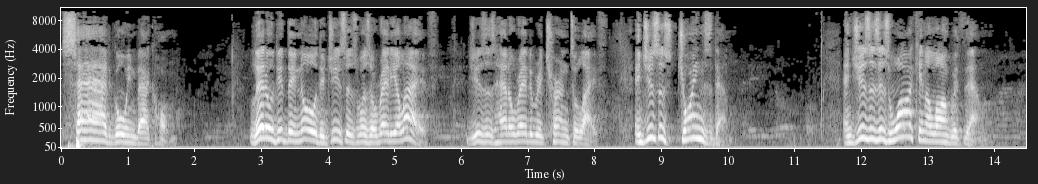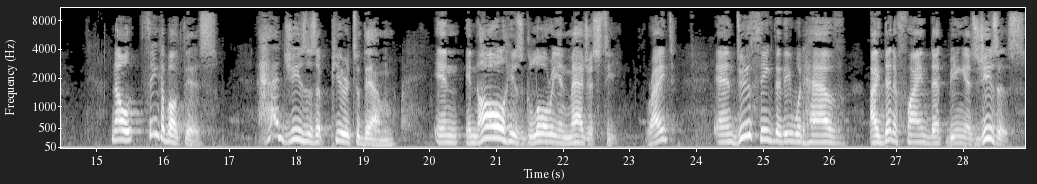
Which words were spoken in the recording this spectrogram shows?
sad going back home. Little did they know that Jesus was already alive. Jesus had already returned to life. And Jesus joins them. And Jesus is walking along with them. Now, think about this. Had Jesus appeared to them in, in all his glory and majesty, right? And do you think that they would have identified that being as Jesus?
